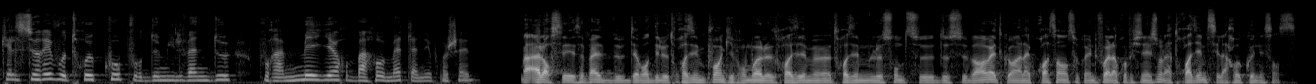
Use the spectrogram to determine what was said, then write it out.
Quel serait votre co pour 2022 pour un meilleur baromètre l'année prochaine? Bah, alors, ça me permet d'aborder le troisième point qui est pour moi le troisième, euh, troisième leçon de ce, de ce baromètre. Quand la croissance, encore une fois, la professionnalisation. La troisième, c'est la reconnaissance.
